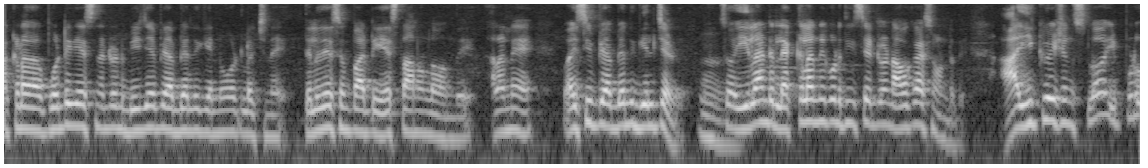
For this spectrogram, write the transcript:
అక్కడ పోటీ చేసినటువంటి బీజేపీ అభ్యర్థికి ఎన్ని ఓట్లు వచ్చినాయి? తెలుగుదేశం పార్టీ ఏ స్థానంలో ఉంది? అలానే వైసీపీ అభ్యర్థి గెలిచాడు. సో ఇలాంటి లెక్కలన్నీ కూడా తీసేటువంటి అవకాశం ఉంటుంది. ఆ ఈక్వేషన్స్లో ఇప్పుడు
